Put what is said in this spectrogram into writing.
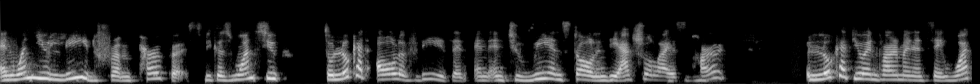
And when you lead from purpose, because once you so look at all of these and, and, and to reinstall in the actualized mm-hmm. part, look at your environment and say, what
